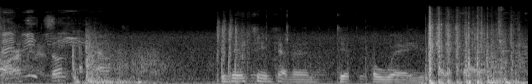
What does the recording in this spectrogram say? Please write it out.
Let me see. He's 18, Kevin. Get away. You gotta fire.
